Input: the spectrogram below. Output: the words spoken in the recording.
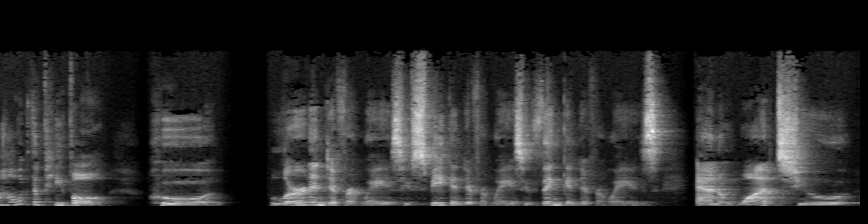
all of the people who learn in different ways, who speak in different ways, who think in different ways, and want to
